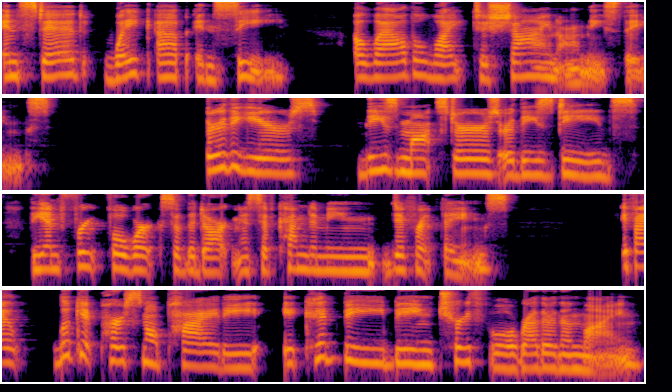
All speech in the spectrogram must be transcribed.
Instead, wake up and see. Allow the light to shine on these things. Through the years, these monsters or these deeds, the unfruitful works of the darkness, have come to mean different things. If I look at personal piety, it could be being truthful rather than lying,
